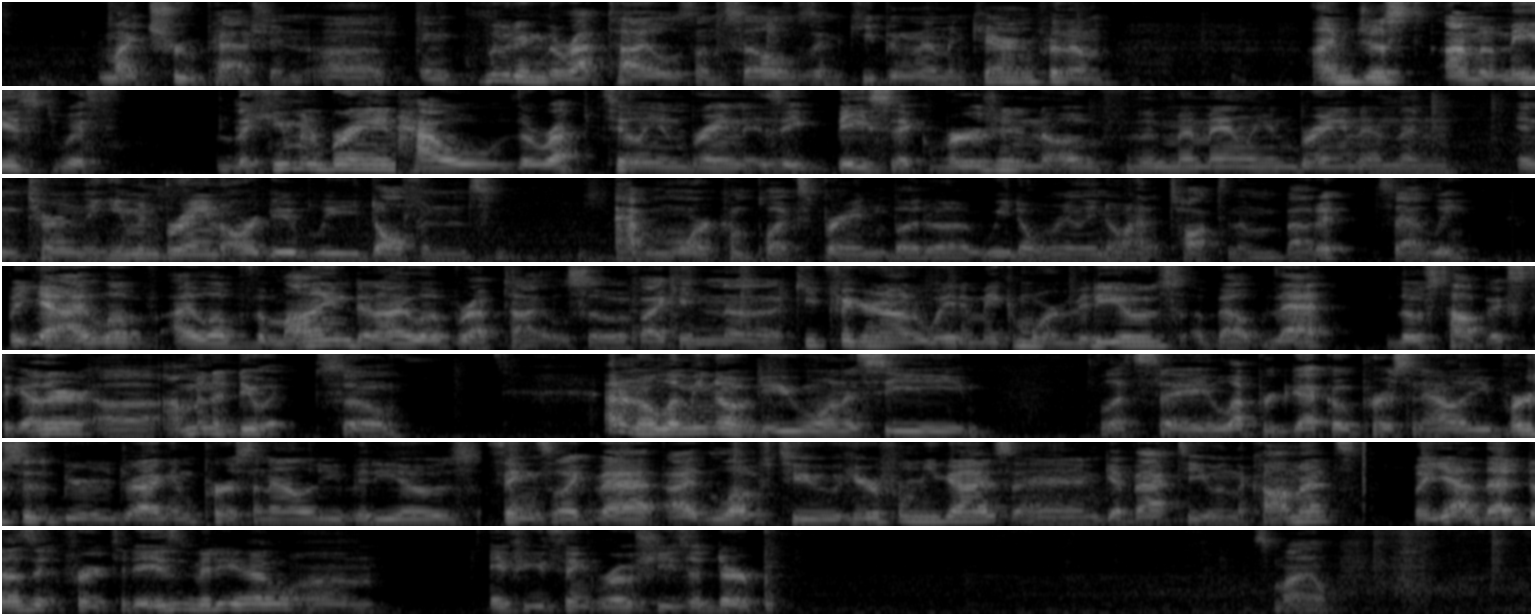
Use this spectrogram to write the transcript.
my true passion, uh, including the reptiles themselves and keeping them and caring for them. I'm just, I'm amazed with the human brain, how the reptilian brain is a basic version of the mammalian brain, and then in turn the human brain, arguably dolphins have a more complex brain, but uh, we don't really know how to talk to them about it, sadly but yeah, I love I love the mind and I love reptiles. So if I can uh, keep figuring out a way to make more videos about that, those topics together, uh, I'm gonna do it. So I don't know. Let me know. Do you want to see let's say leopard gecko personality versus bearded dragon personality videos, things like that. I'd love to hear from you guys and get back to you in the comments. But yeah, that does it for today's video. Um, if you think Roshi's a derp, smile.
